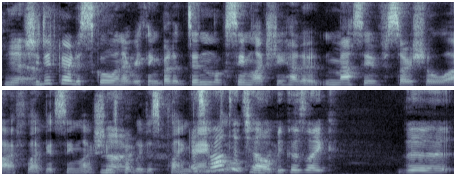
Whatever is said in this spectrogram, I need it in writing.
Yeah. She did go to school and everything, but it didn't look seem like she had a massive social life. Like it seemed like she was probably just playing It's games. hard all to the tell time. because like the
